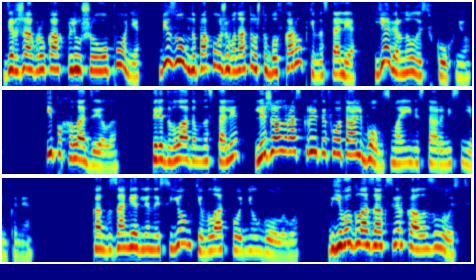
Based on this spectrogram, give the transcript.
Держа в руках плюшевого пони, безумно похожего на то, что был в коробке на столе, я вернулась в кухню. И похолодела. Перед Владом на столе лежал раскрытый фотоальбом с моими старыми снимками. Как в замедленной съемке Влад поднял голову. В его глазах сверкала злость.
